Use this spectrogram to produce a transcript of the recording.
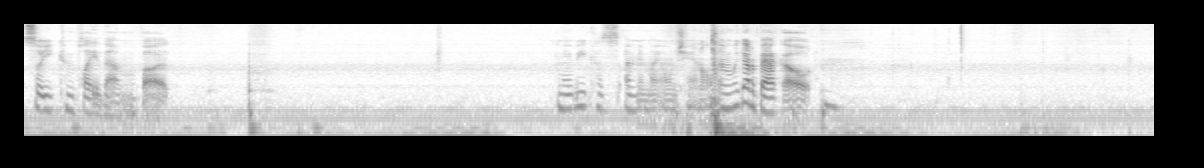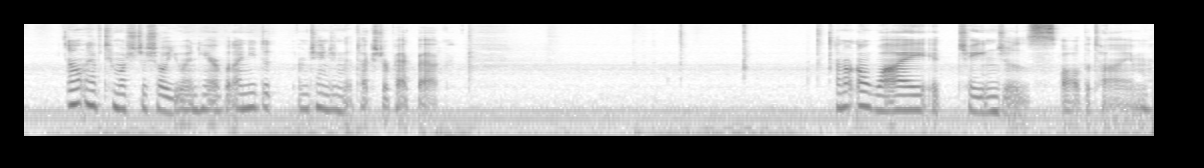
so you can play them, but maybe because I'm in my own channel. And we gotta back out. I don't have too much to show you in here, but I need to, I'm changing the texture pack back. I don't know why it changes all the time.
